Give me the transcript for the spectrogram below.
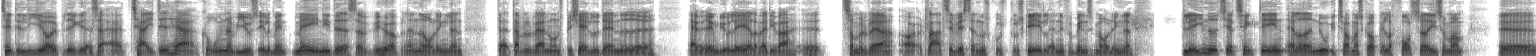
til det lige i øjeblikket? Altså, tager I det her coronavirus-element med ind i det? Altså, vi hører blandt andet over England, der, der vil være nogle specialuddannede, øh, jeg ved ikke, om de var læge eller hvad de var, øh, som vil være og klar til, hvis der nu skulle, skulle ske et eller andet i forbindelse med All England. Bliver I nødt til at tænke det ind allerede nu i Thomas Cup, eller fortsætter I som om, øh,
